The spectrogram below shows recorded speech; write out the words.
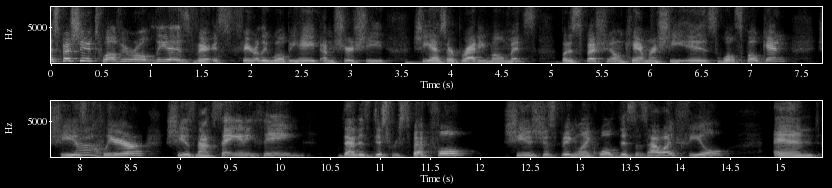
especially a 12 year old leah is very is fairly well behaved i'm sure she she has her bratty moments but especially on camera she is well spoken she is clear she is not saying anything that is disrespectful she is just being like well this is how i feel and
